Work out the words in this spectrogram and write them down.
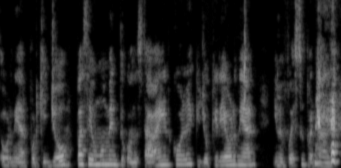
hornear, porque yo pasé un momento cuando estaba en el cole que yo quería hornear y me fue súper mal.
